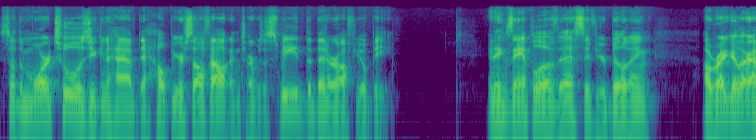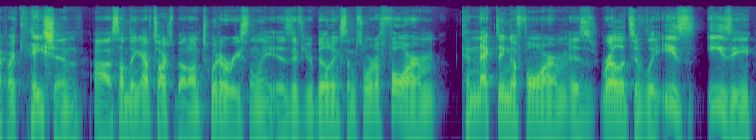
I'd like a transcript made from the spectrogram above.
So the more tools you can have to help yourself out in terms of speed, the better off you'll be. An example of this, if you're building a regular application, uh, something I've talked about on Twitter recently is if you're building some sort of form, connecting a form is relatively easy, easy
